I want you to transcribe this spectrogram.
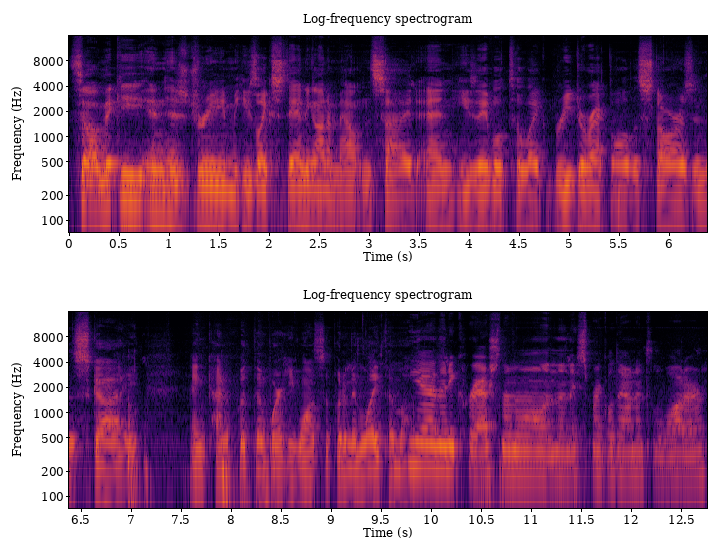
So Mickey, in his dream, he's like standing on a mountainside, and he's able to like redirect all the stars in the sky, and kind of put them where he wants to put them and light them up. Yeah, and then he crashed them all, and then they sprinkle down into the water.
